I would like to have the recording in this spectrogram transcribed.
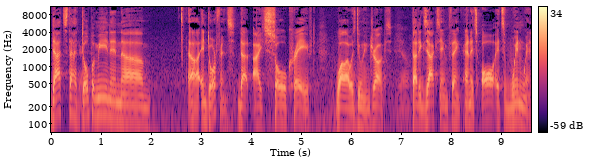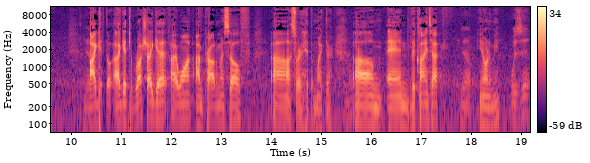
that's that dopamine and um, uh, endorphins that I so craved while I was doing drugs. Yeah. That exact same thing, and it's all it's win-win. Yeah. I get the I get the rush I get I want. I'm proud of myself. Uh, sorry, I hit the mic there. Um, and the client's happy. Yeah. You know what I mean? Was it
